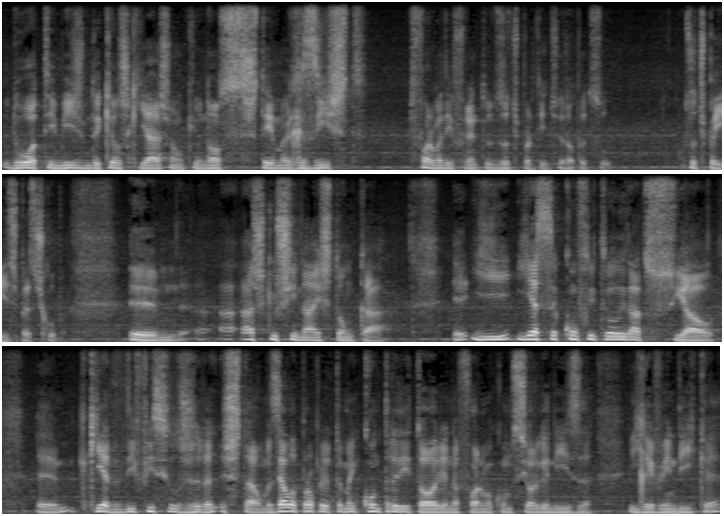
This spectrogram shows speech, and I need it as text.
do otimismo daqueles que acham que o nosso sistema resiste de forma diferente dos outros partidos da Europa do Sul, dos outros países, peço desculpa. Acho que os sinais estão cá. Eh, E, e essa conflitualidade social, que é de difícil gestão, mas ela própria também contraditória na forma como se organiza e reivindica,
